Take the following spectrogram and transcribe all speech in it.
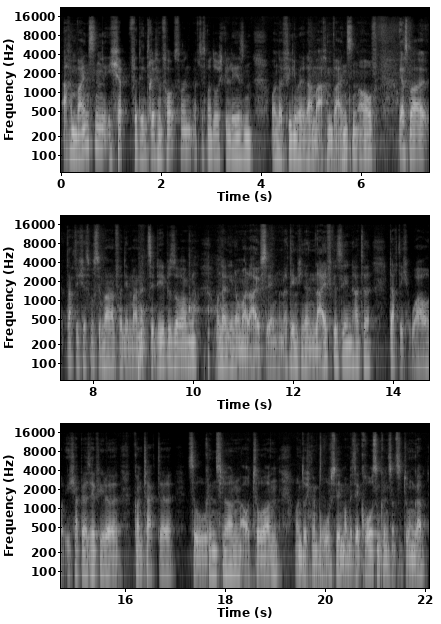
Achim Weinzen, ich habe den Treffen Volksfreund öfters mal durchgelesen und da fiel mir der Name Achim Weinzen auf. Erstmal dachte ich, jetzt musste ich mal von dem mal eine CD besorgen und dann ihn auch mal live sehen. Und nachdem ich ihn dann live gesehen hatte, dachte ich, wow, ich habe ja sehr viele Kontakte zu Künstlern, Autoren und durch mein Berufsleben auch mit sehr großen Künstlern zu tun gehabt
